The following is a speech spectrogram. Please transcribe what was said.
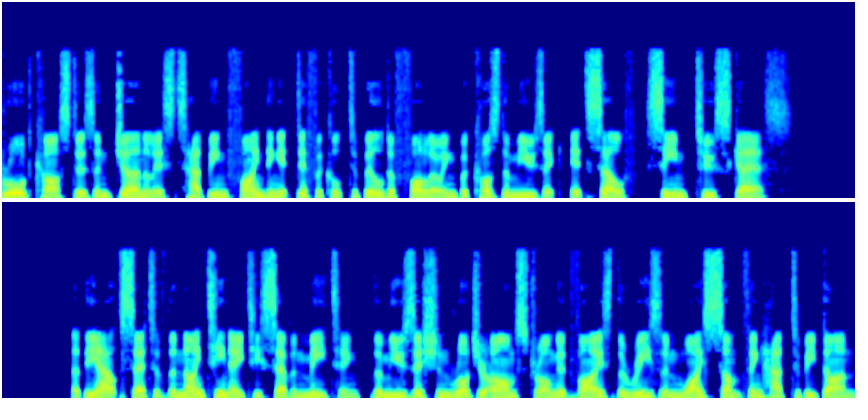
broadcasters and journalists had been finding it difficult to build a following because the music, itself, seemed too scarce. At the outset of the 1987 meeting, the musician Roger Armstrong advised the reason why something had to be done.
